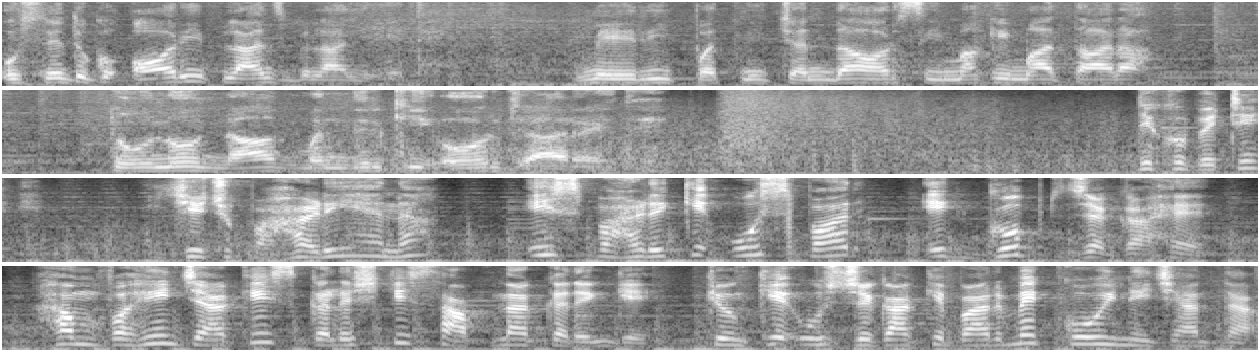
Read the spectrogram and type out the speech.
उसने तो को और ही प्लान्स बना लिए थे। मेरी पत्नी चंदा और सीमा की माँ तारा दोनों नाग मंदिर की ओर जा रहे थे। देखो बेटे ये जो पहाड़ी है ना इस पहाड़ी के उस पर एक गुप्त जगह है। हम वहीं जाके इस कलश की स्थापना करेंगे क्योंकि उस जगह के बारे में कोई नहीं जानता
